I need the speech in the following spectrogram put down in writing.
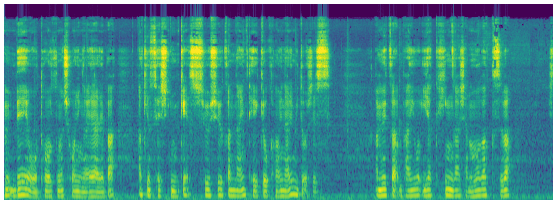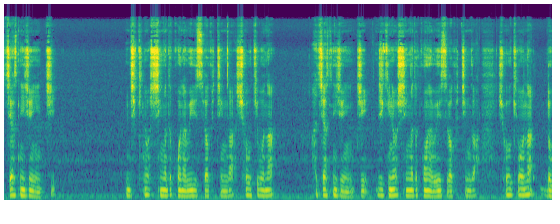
米欧当局の承認が得られれば、秋の接種に向け数週間内に提供可能になる見通しです。アメリカバイオ医薬品会社ノババックスは7月22日、時期の新型コロナウイルスワクチンが小規模な8月22日、時期の新型コロナウイルスワクチンが小規模な動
